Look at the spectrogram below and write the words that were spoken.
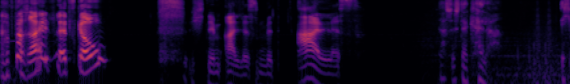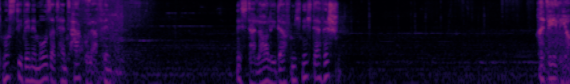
Ab da rein, let's go. Ich nehme alles mit. Alles. Das ist der Keller. Ich muss die Venemosa Tentacula finden. Mr. Lawley darf mich nicht erwischen. Revelio.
